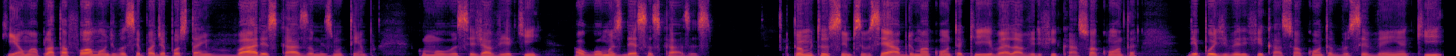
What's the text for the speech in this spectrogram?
que é uma plataforma onde você pode apostar em várias casas ao mesmo tempo, como você já vê aqui, algumas dessas casas. Então é muito simples, você abre uma conta aqui, vai lá verificar a sua conta, depois de verificar a sua conta, você vem aqui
